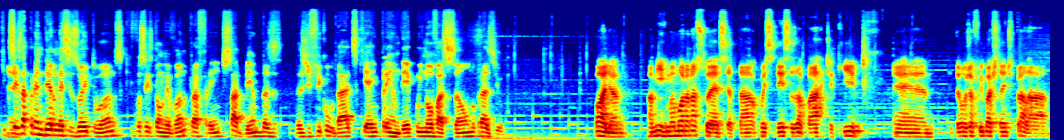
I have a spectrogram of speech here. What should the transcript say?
O que, que é. vocês aprenderam nesses oito anos que vocês estão levando para frente, sabendo das, das dificuldades que é empreender com inovação no Brasil? Olha, a minha irmã mora na Suécia, tá? Coincidências à parte aqui. É, então eu já fui bastante para lá.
